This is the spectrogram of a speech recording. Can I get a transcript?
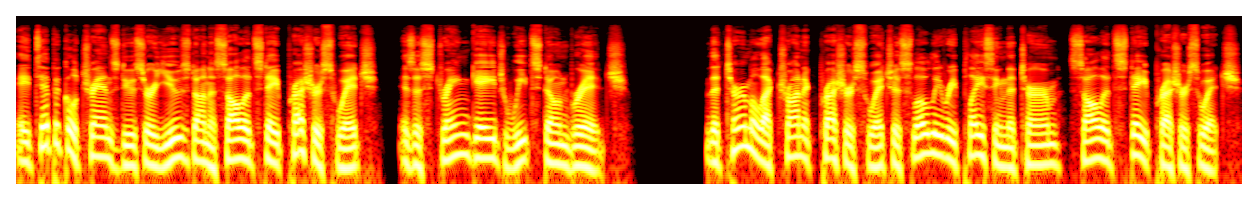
A typical transducer used on a solid-state pressure switch is a strain gauge Wheatstone bridge. The term electronic pressure switch is slowly replacing the term solid-state pressure switch.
